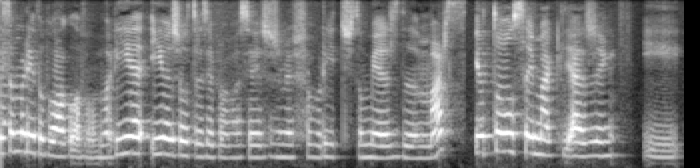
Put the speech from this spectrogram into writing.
eu sou Maria do blog Lava Maria e hoje vou trazer para vocês os meus favoritos do mês de março. Eu estou sem maquilhagem e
